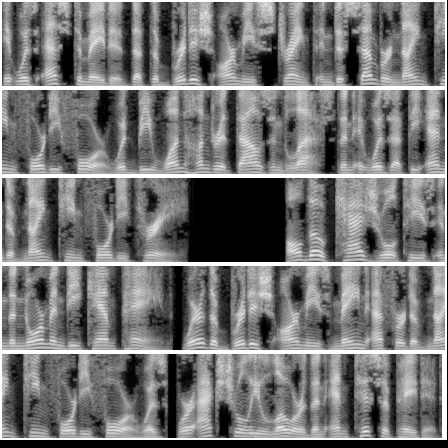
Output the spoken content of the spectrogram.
it was estimated that the British Army's strength in December 1944 would be 100,000 less than it was at the end of 1943. Although casualties in the Normandy campaign, where the British Army's main effort of 1944 was, were actually lower than anticipated,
